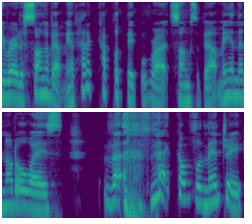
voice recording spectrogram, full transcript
he wrote a song about me. I've had a couple of people write songs about me, and they're not always that, that complimentary.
